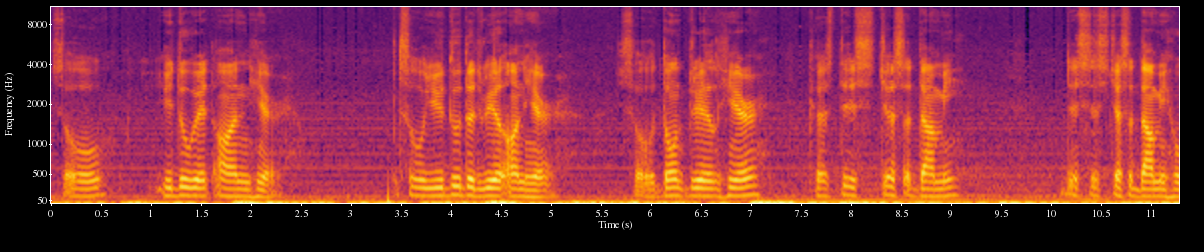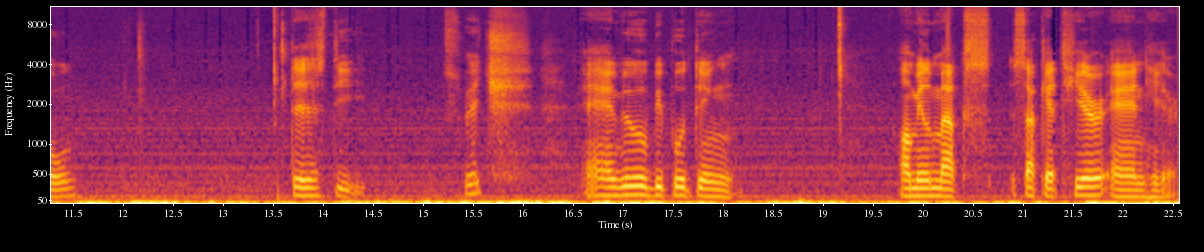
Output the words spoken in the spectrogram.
So you do it on here. So you do the drill on here. So don't drill here because this is just a dummy. This is just a dummy hole. This is the switch and we will be putting a Mill-Max socket here and here.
